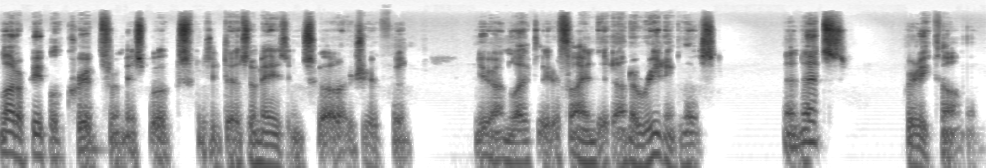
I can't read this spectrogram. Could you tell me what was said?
A lot of people crib from his books because he does amazing scholarship, but you're unlikely to find it on a reading list. And that's pretty common.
